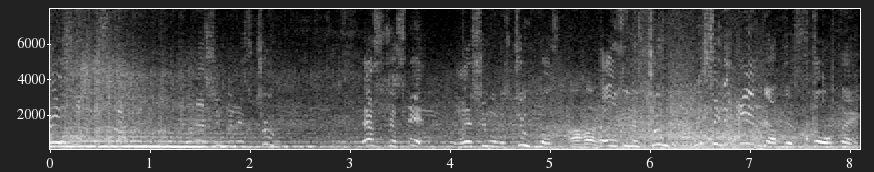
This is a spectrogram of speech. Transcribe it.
reason to be smiling unless you in this truth. That's just it. Unless you in this truth, those, Uh-huh. those in this truth, we see the end of this whole thing.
